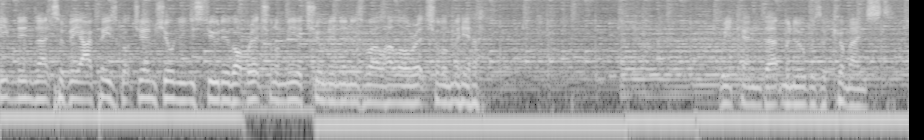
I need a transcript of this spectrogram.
Evening uh, to VIPs. Got James Jr. in the studio. Got Rachel and Mia tuning in as well. Hello, Rachel and Mia. Weekend uh, manoeuvres have commenced.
